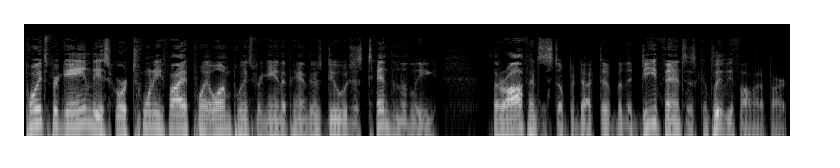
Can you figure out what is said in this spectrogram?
Points per game, they score 25.1 points per game, the Panthers do, which is 10th in the league. So their offense is still productive, but the defense has completely fallen apart.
